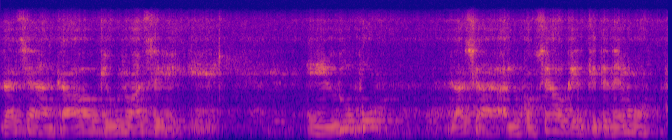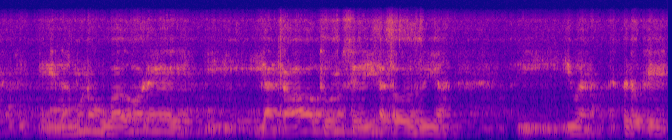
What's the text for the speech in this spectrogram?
gracias al trabajo que uno hace eh, en el grupo, gracias a los consejos que, que tenemos en algunos jugadores y, al trabajo que uno se dedica todos los días. Y, bueno, espero que,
